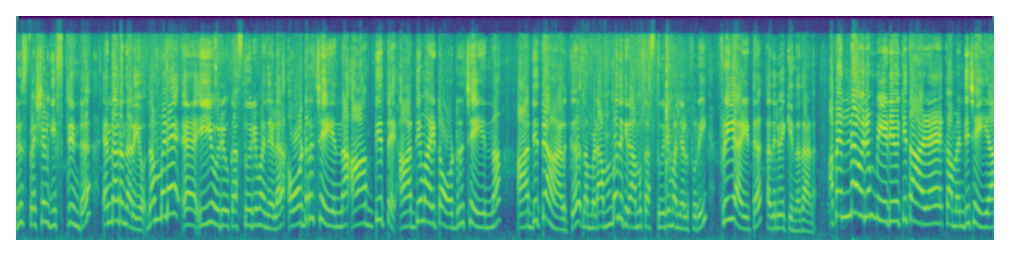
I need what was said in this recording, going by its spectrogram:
ഒരു സ്പെഷ്യൽ ഗിഫ്റ്റ് ഉണ്ട്. എന്താണെന്നറിയോ? നമ്മുടെ ഈ ഒരു കസ്തൂരി മഞ്ഞൾ ഓർഡർ ചെയ്യുന്ന ആദ്യത്തെ ആദ്യമായിട്ട് ഓർഡർ ചെയ്യുന്ന ആദ്യത്തെ ആൾക്ക് നമ്മുടെ അമ്പത് ഗ്രാം കസ്തൂരി മഞ്ഞൾപ്പൊടി ഫ്രീ ആയിട്ട് അതിൽ വെക്കുന്നതാണ്. അപ്പോൾ എല്ലാവരും വീഡിയോയ്ക്ക് താഴെ കമന്റ് ചെയ്യുക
